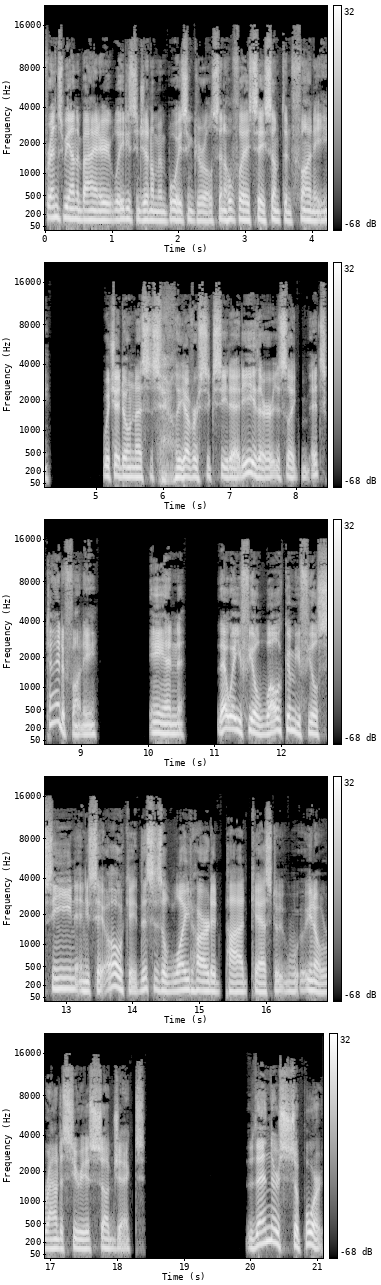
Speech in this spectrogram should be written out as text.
friends beyond the binary, ladies and gentlemen, boys and girls, and hopefully I say something funny, which I don't necessarily ever succeed at either. It's like it's kind of funny, and that way you feel welcome, you feel seen, and you say, "Oh, okay, this is a lighthearted podcast, you know, around a serious subject." Then there's support.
